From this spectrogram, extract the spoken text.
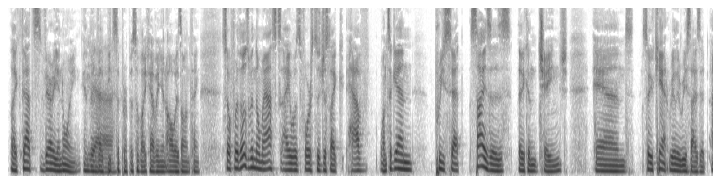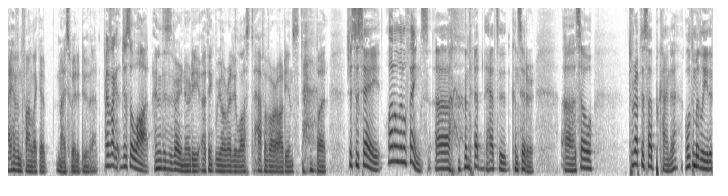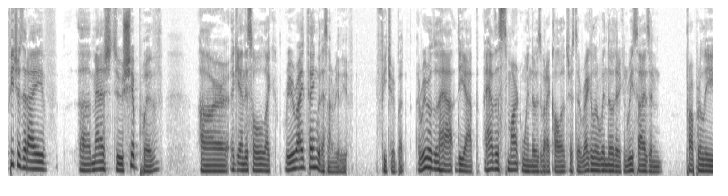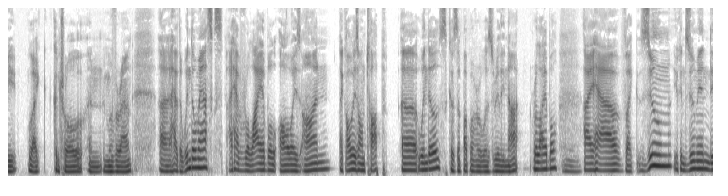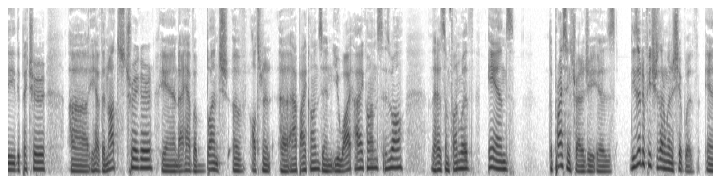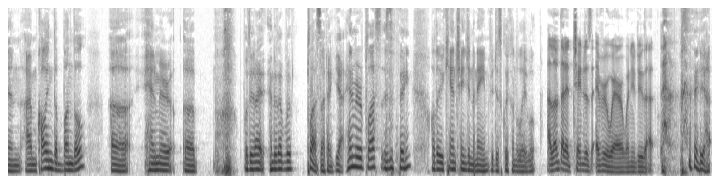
like that's very annoying and then that beats the purpose of like having an always on thing so for those window masks i was forced to just like have once again preset sizes that you can change and so you can't really resize it i haven't found like a nice way to do that i was like just a lot i know this is very nerdy i think we already lost half of our audience but just to say a lot of little things uh, that I had to consider uh, so to wrap this up, kinda. Ultimately, the features that I've uh, managed to ship with are again this whole like rewrite thing, but that's not really a feature. But I rewrote the, ha- the app. I have the smart window, is what I call it, just a regular window that you can resize and properly like control and move around. Uh, I have the window masks. I have reliable always on, like always on top uh, windows because the popover was really not reliable. I have like zoom. You can zoom in the the picture. Uh, you have the notch trigger, and I have a bunch of alternate uh, app icons and UI icons as well that I had some fun with. And the pricing strategy is these are the features that I'm going to ship with, and I'm calling the bundle uh, Hand Mirror. Uh, what did I ended up with? Plus, I think. Yeah, Hand Mirror Plus is the thing. Although you can change in the name if you just click on the label. I love that it changes everywhere when you do that. yeah.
